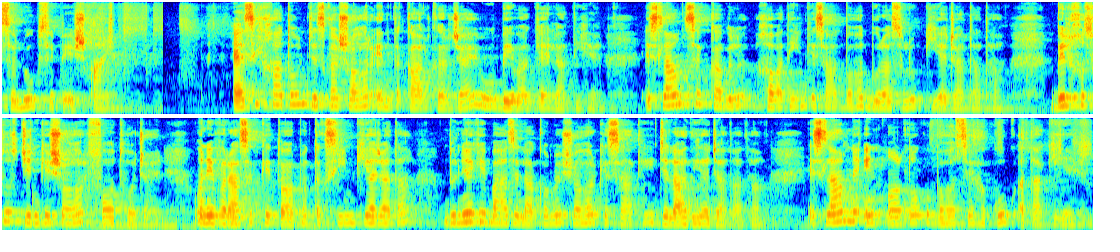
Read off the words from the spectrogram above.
सलूक से पेश आएँ। ऐसी खातून जिसका शोहर इंतकाल कर जाए, वो बेवा कहलाती है। इस्लाम से कबल ख़वातीन के साथ बहुत बुरा सलूक किया जाता था, बिलखसूस जिनके शोहर फौत हो जाए, उन्हें वरासत के तौर पर तकसीम किया जाता, दुनिया के बाज़ इलाकों में शोहर के साथ ही जला दिया जाता था। इस्लाम ने इन औरतों को बहुत से हकूक़ अता किए हैं।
